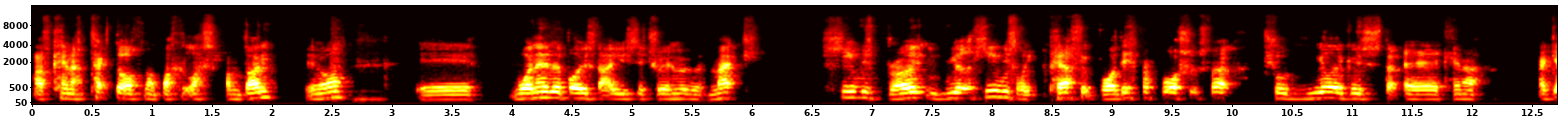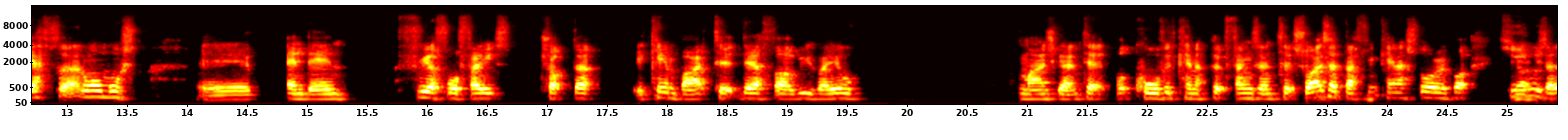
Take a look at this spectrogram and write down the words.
I've kind of ticked it off my bucket list. I'm done. You know. Uh, one of the boys that I used to train with, with Mick, he was brilliant. He was like perfect body proportions for it. Showed really good uh, kind of a gift for it almost. Uh, and then three or four fights, chucked it. He came back to it there for a wee while managed to get into it, but COVID kind of put things into it. So that's a different kind of story. But he yeah. was out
